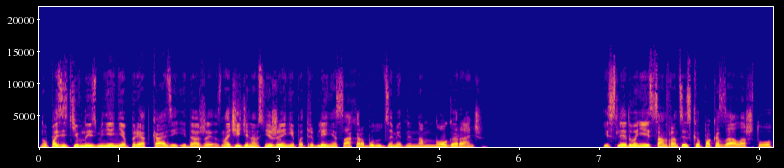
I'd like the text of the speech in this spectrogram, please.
Но позитивные изменения при отказе и даже значительном снижении потребления сахара будут заметны намного раньше. Исследование из Сан-Франциско показало, что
